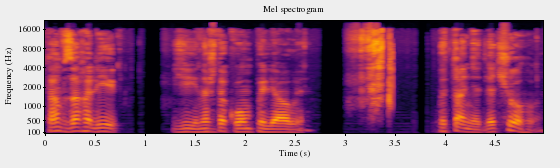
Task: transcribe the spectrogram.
там взагалі її наждаком пиляли. Питання для чого?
